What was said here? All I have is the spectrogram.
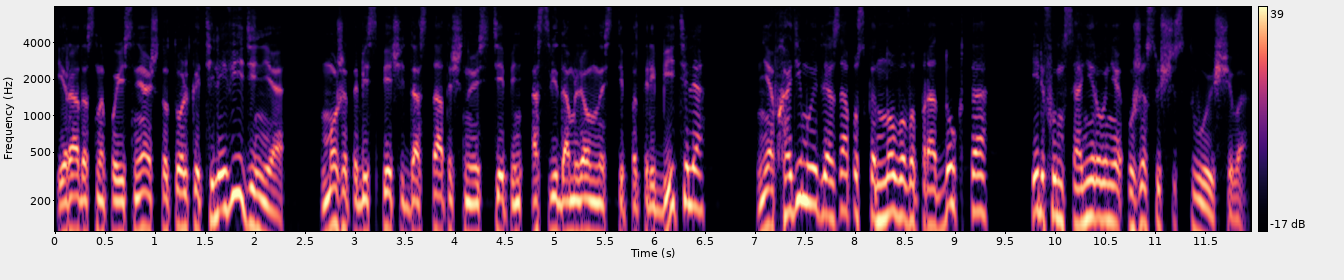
и радостно поясняют, что только телевидение может обеспечить достаточную степень осведомленности потребителя, необходимую для запуска нового продукта или функционирования уже существующего.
